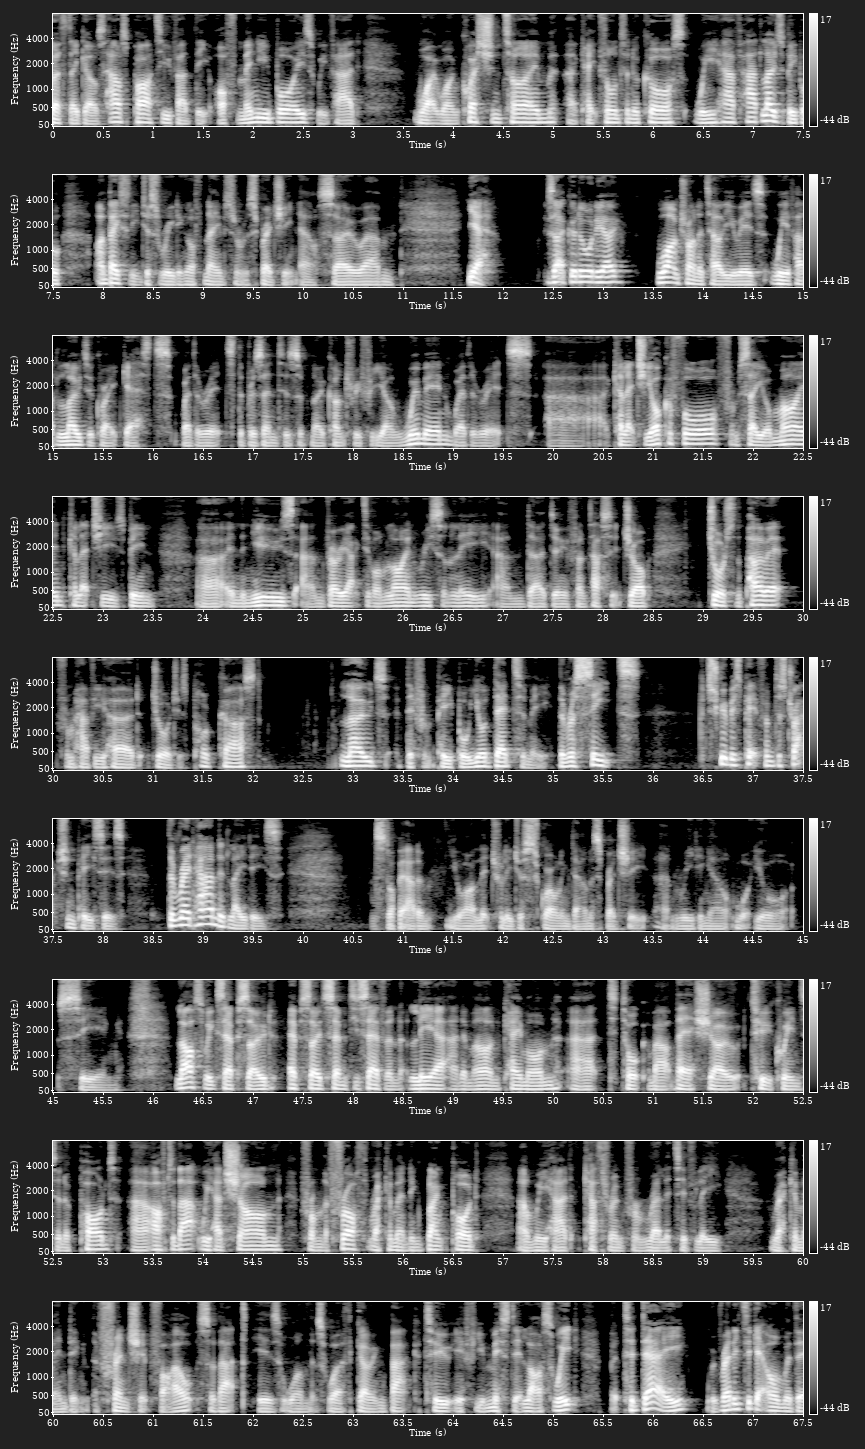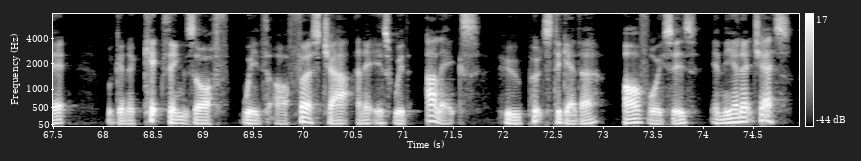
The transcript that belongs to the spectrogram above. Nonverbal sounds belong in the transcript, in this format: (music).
Birthday Girls House Party. We've had the Off Menu Boys. We've had White Wine Question Time, uh, Kate Thornton, of course. We have had loads of people. I'm basically just reading off names from a spreadsheet now. So, um, yeah, is that good audio? What I'm trying to tell you is we've had loads of great guests, whether it's the presenters of No Country for Young Women, whether it's uh, Kelechi Okafor from Say Your Mind. Kelechi's been uh, in the news and very active online recently and uh, doing a fantastic job. George the Poet from Have You Heard George's podcast loads of different people. You're dead to me. The receipts, Scroobius Pip from Distraction Pieces, the red-handed ladies. Stop it, Adam. You are literally just scrolling down a spreadsheet and reading out what you're seeing. Last week's episode, episode 77, Leah and Iman came on uh, to talk about their show, Two Queens in a Pod. Uh, after that, we had Sean from The Froth recommending Blank Pod, and we had Catherine from Relatively recommending the friendship file. So that is one that's worth going back to if you missed it last week. But today we're ready to get on with it. We're going to kick things off with our first chat, and it is with Alex, who puts together our voices in the NHS.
